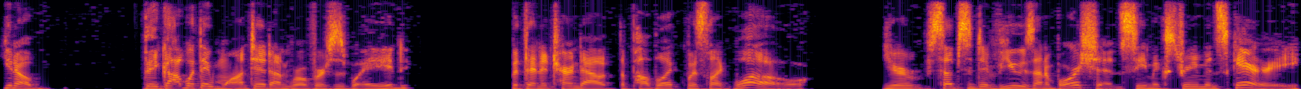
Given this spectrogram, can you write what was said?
you know, they got what they wanted on Roe versus Wade. But then it turned out the public was like, whoa, your substantive views on abortion seem extreme and scary.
